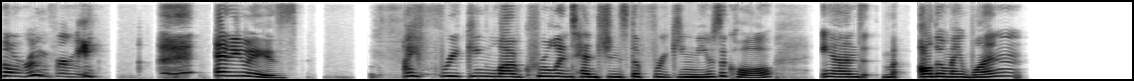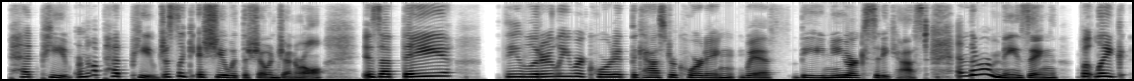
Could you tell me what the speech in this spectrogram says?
no room for me. Anyways, I freaking love Cruel Intentions, the freaking musical. And m- although my one pet peeve, or not pet peeve, just like issue with the show in general, is that they they literally recorded the cast recording with the New York City cast, and they're amazing. But like,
